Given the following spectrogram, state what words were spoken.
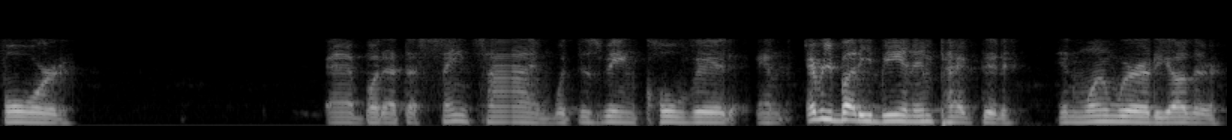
forward, and but at the same time, with this being COVID and everybody being impacted in one way or the other,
